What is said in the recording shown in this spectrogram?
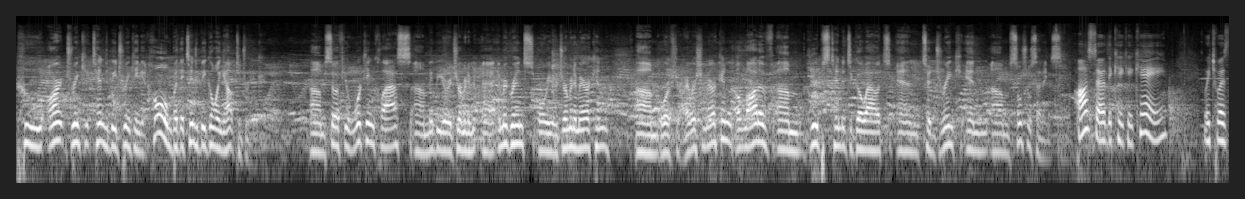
who aren't drinking, tend to be drinking at home, but they tend to be going out to drink. Um, so if you're working class, um, maybe you're a German uh, immigrant or you're German American, um, or if you're Irish American, a lot of um, groups tended to go out and to drink in um, social settings. Also, the KKK, which was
